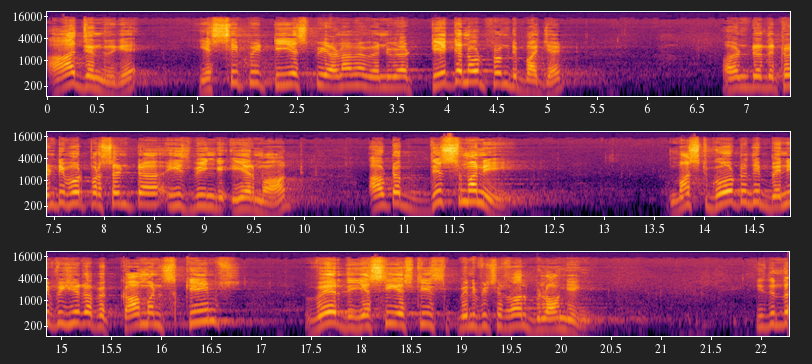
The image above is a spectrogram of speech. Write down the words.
ಆ ಜನರಿಗೆ S C P T S P ಹಣನ when you are taken out from the budget and the 24% uh, is being earmarked, out of this money must go to the beneficiary of a common schemes where the SC, STs beneficiaries are belonging. ಇದನ್ನ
